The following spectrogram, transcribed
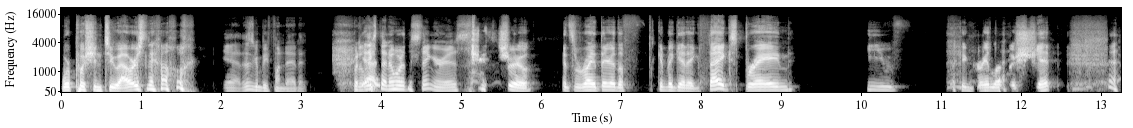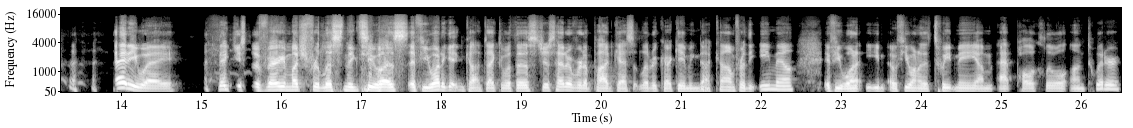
we're pushing two hours now. Yeah, this is gonna be fun to edit. But at Yeah. least I know where the stinger is. it's true. It's right there in the fucking beginning. Thanks, brain. You fucking gray lump of shit. Anyway, thank you so very much for listening to us. If you want to get in contact with us, just head over to podcast at loadedcartgaming.com for the email. If you want if you want to tweet me, I'm at Paul Kluel on Twitter.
